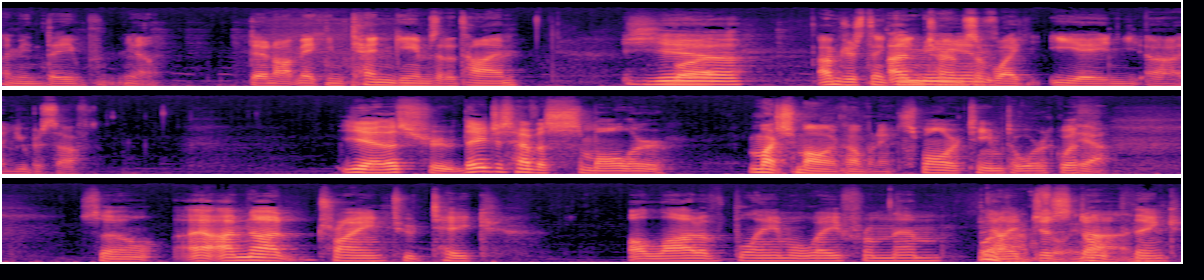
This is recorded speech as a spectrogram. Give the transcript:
I mean, they you know they're not making ten games at a time. yeah, I'm just thinking I in terms mean- of like EA and uh, Ubisoft, yeah. That's true. They just have a smaller, much smaller company. smaller team to work with. Yeah. So I, I'm not trying to take a lot of blame away from them, but No, I just absolutely don't not. I mean- think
